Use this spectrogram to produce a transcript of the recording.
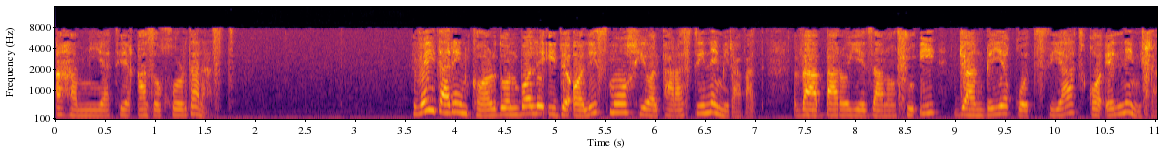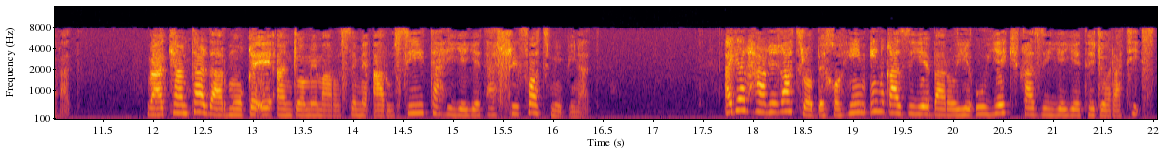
اهمیت غذا خوردن است. وی در این کار دنبال ایدئالیسم و خیال پرستی نمی رود و برای زناشویی جنبه قدسیت قائل نمی شود و کمتر در موقع انجام مراسم عروسی تهیه تشریفات می بیند. اگر حقیقت را بخواهیم این قضیه برای او یک قضیه تجارتی است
